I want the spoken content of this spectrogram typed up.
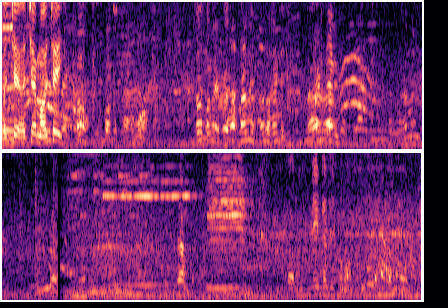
వచ్చాయి వచ్చాయమ్మా వచ్చాయి తీసుకొని మాట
